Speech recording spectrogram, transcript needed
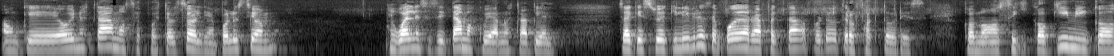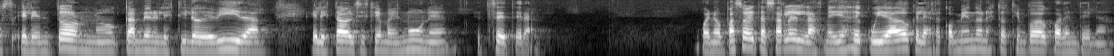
Aunque hoy no estamos expuestos al sol ni a polución, igual necesitamos cuidar nuestra piel, ya que su equilibrio se puede ver afectado por otros factores, como psicoquímicos, el entorno, cambio en el estilo de vida, el estado del sistema inmune, etc. Bueno, paso a detallarles las medidas de cuidado que les recomiendo en estos tiempos de cuarentena.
